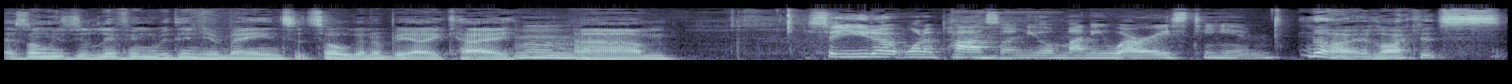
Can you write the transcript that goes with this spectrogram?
as long as you're living within your means, it's all going to be okay. Um, So you don't want to pass on your money worries to him. No, like it's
